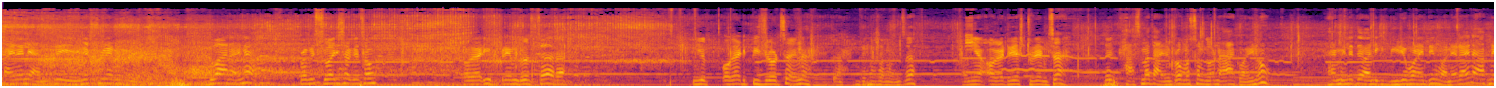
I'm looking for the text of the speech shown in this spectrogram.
फाइनली हामी चाहिँ रेस्टुरेन्टद्वार होइन? प्रवेश गरिसकेछौँ। अगाडि प्रेम रोड छ र यो अगाडि पिच रोड छ होइन? देख्न सक्नुहुन्छ। अनि यहाँ अगाडि रेस्टुरेन्ट छ। त्यो खासमा त हामी प्रमोसन गर्न आएको होइनौँ। हामीले त अलिक भिडियो बनाइदिउँ भनेर होइन? आफ्नै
